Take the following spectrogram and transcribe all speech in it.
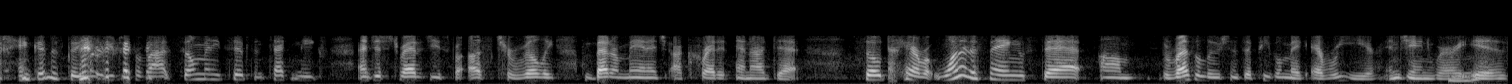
Thank goodness because you, you just provide so many tips and techniques and just strategies for us to really better manage our credit and our debt. So, Tara, one of the things that um, the resolutions that people make every year in January Mhm. is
